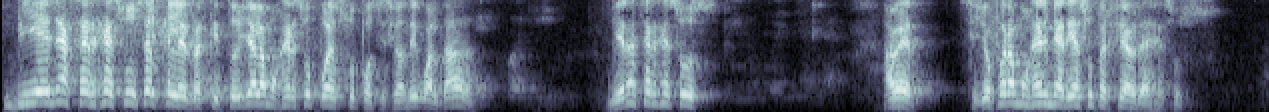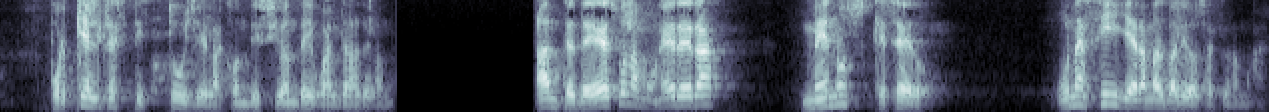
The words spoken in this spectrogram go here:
Viene a ser Jesús el que le restituye a la mujer su, pues, su posición de igualdad. Viene a ser Jesús. A ver, si yo fuera mujer me haría super fiebre de Jesús. Porque Él restituye la condición de igualdad de la mujer. Antes de eso la mujer era menos que cero. Una silla era más valiosa que una mujer.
